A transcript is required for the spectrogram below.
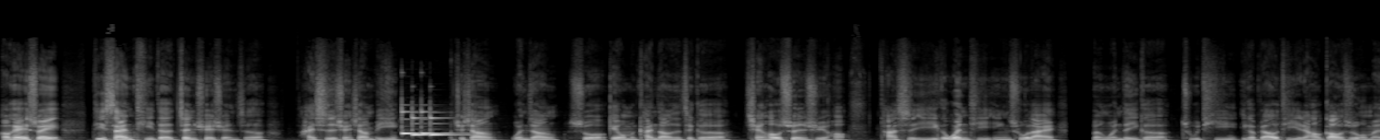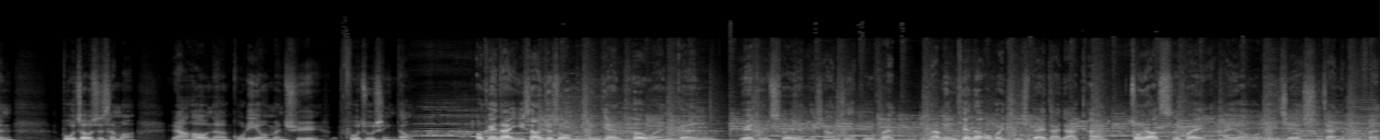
OK，所以第三题的正确选择还是选项 B。就像文章所给我们看到的这个前后顺序哈，它是以一个问题引出来本文的一个主题、一个标题，然后告诉我们步骤是什么，然后呢鼓励我们去付诸行动。OK，那以上就是我们今天课文跟阅读测验的详解部分。那明天呢，我会继续带大家看重要词汇还有历届实战的部分。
